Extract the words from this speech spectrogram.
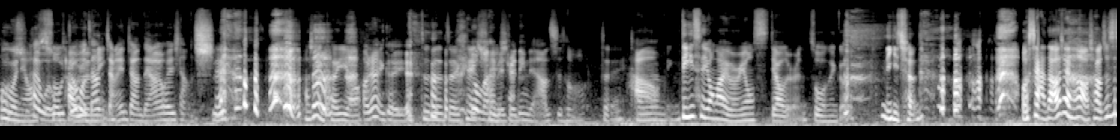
我以为你要说我觉得我这样讲一讲，等下又会想吃，好像也可以哦，好像也可以。对对对，可以。因为我们还没决定等下要吃什么。对，好。第一次用到有人用死掉的人做那个 昵称，我吓到，而且很好笑，就是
